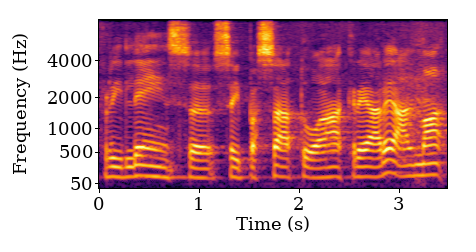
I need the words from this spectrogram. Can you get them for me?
freelance sei passato a creare Alma,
